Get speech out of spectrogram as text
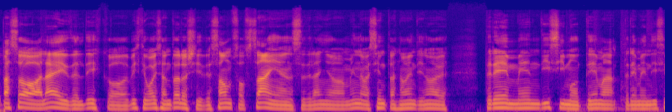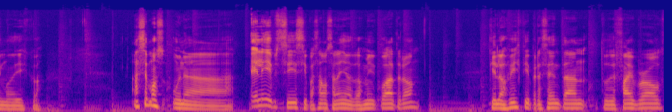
Pasó a live del disco Beastie Boys Anthology, The Sounds of Science, del año 1999. Tremendísimo tema, tremendísimo disco. Hacemos una elipsis y pasamos al año 2004, que los Beastie presentan To the Five Bros,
